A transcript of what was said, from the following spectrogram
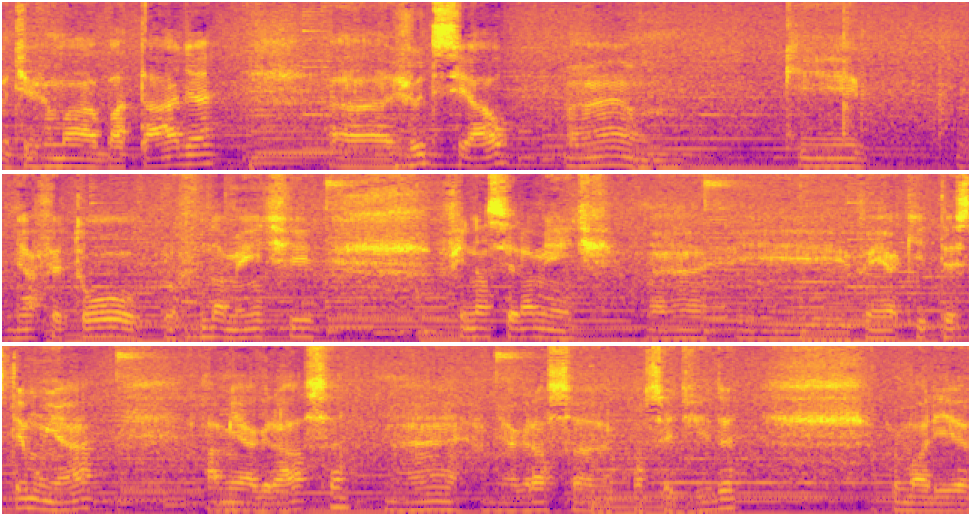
eu tive uma batalha uh, judicial né, que me afetou profundamente financeiramente. Né, e venho aqui testemunhar a minha graça né? A minha graça concedida por Maria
